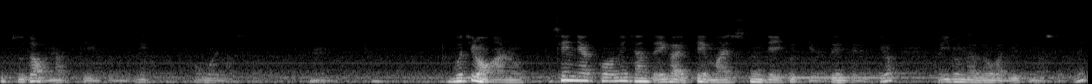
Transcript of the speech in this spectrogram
普通だわなっていうふうにね、思います。うん、もちろん、あの、戦略をね、ちゃんと描いて前進んでいくっていう前提ですよ。いろんな動画で言ってますけどね。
